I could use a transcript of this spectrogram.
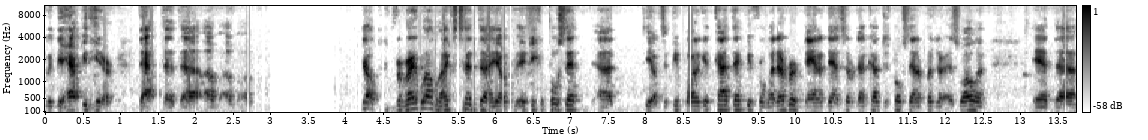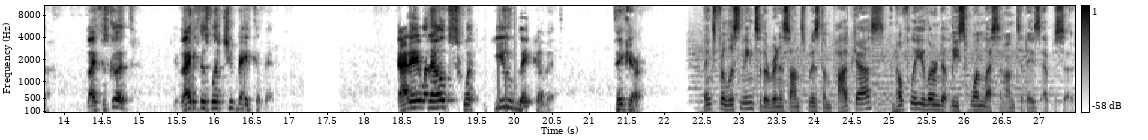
would be happy to hear that that uh, of, of, of you know, very well. Like I said, uh, you know, if you can post that, uh, you know, if people want to get contact me for whatever, Dan at dansevern.com, just post that up there as well. And and uh, life is good. Life is what you make of it. Not anyone else, what you make of it. Take care. Thanks for listening to the Renaissance Wisdom Podcast, and hopefully you learned at least one lesson on today's episode.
